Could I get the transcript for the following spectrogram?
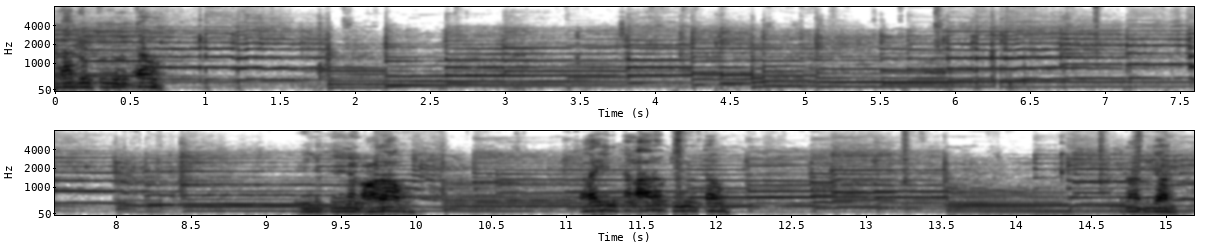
Bagay ko yung tao. Init na ng araw. Sa init ng araw, tinutaw. Grabe yan.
